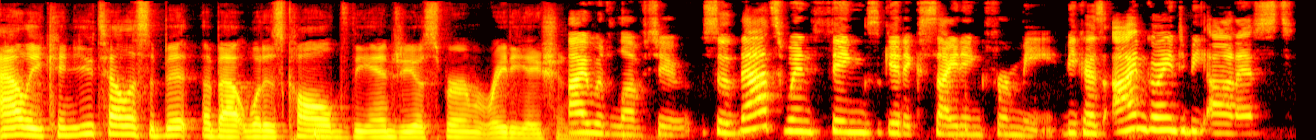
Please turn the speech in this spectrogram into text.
Aly, can you tell us a bit about what is called the angiosperm radiation? I would love to. So that's when things get exciting for me because I'm going to be honest,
